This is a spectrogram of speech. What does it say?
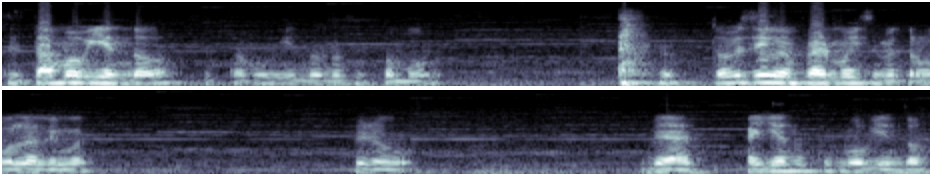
Se está moviendo. Se está moviendo, no sé cómo. Todavía sigo enfermo y se me trabó la lengua. Pero. Vean, allá no estoy moviendo.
